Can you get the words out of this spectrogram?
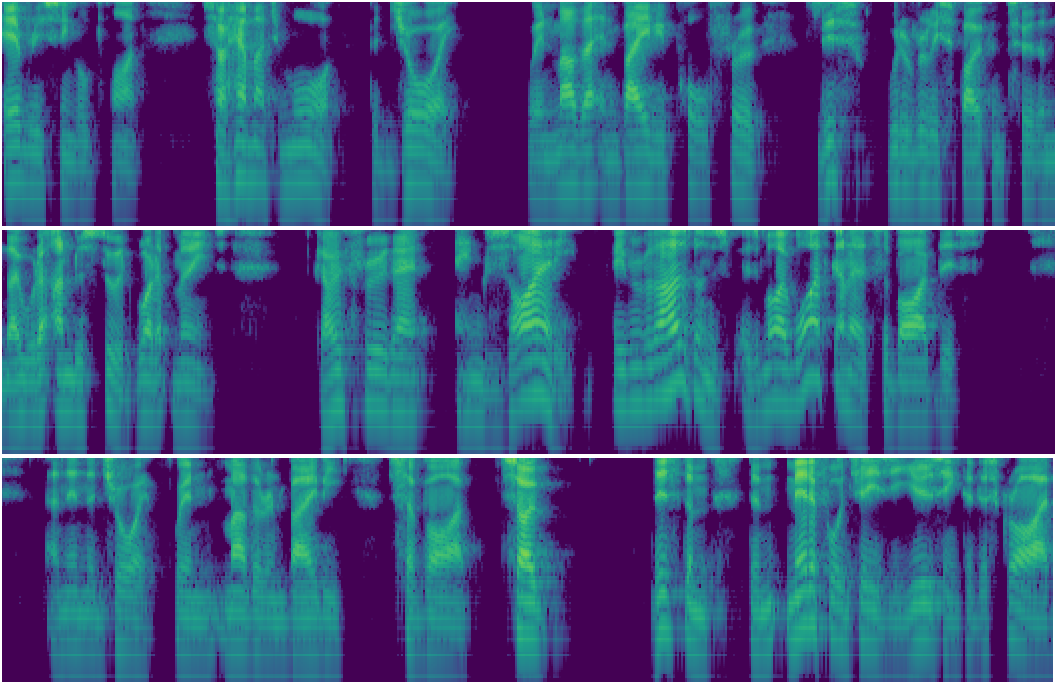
every single time. So, how much more the joy when mother and baby pull through? This would have really spoken to them. They would have understood what it means. Go through that anxiety, even for the husbands. Is my wife going to survive this? And then the joy when mother and baby survive. So, this is the, the metaphor Jesus using to describe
